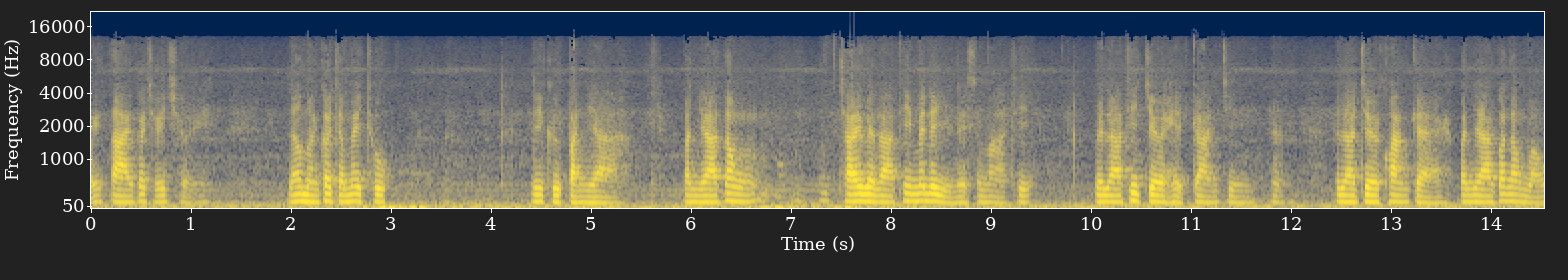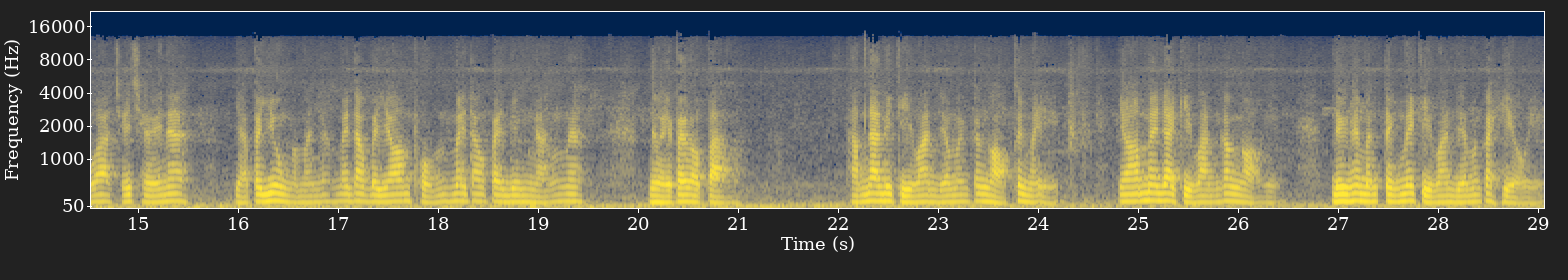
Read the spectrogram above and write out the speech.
ยตายก็เฉยเฉยแล้วมันก็จะไม่ทุกข์นี่คือปัญญา ปัญญาต้อง ใช้เวลาที่ไม่ได้อยู่ในสมาธิ เวลาที่เจอเหตุการณ์จริง เวลาเจอความแก่ปัญญาก็ต้องบอกว่าเฉยๆนะ อย่าไปยุ่งกับมันนะ ไม่ต้องไปย้อมผม ไม่ต้องไปดึงหนังนะ เหนื่อยไปเปล่าๆทำได้ไม่กี่วัน เดี๋ยวมันก็งอกขึ้นมาอีก ย้อมไม่ได้กี่วันก็งอกอีก ดึงให้มันตึงไม่กี่วัน เดี๋ยวมันก็เหี่ยวอีก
